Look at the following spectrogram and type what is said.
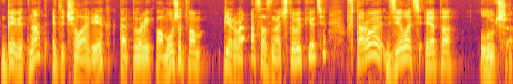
Дэвид Нат это человек, который поможет вам первое, осознать, что вы пьете, второе, делать это лучше.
